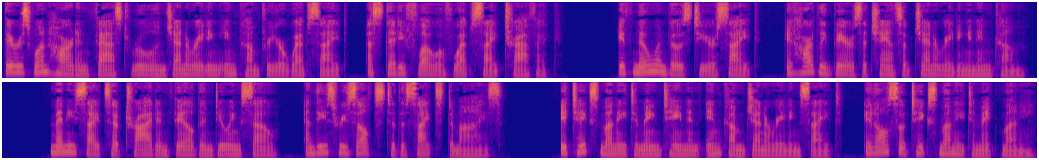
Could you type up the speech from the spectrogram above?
There is one hard and fast rule in generating income for your website a steady flow of website traffic. If no one goes to your site, it hardly bears a chance of generating an income. Many sites have tried and failed in doing so, and these results to the site's demise. It takes money to maintain an income generating site, it also takes money to make money.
